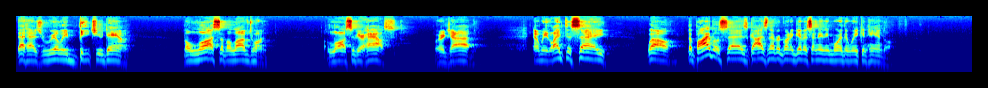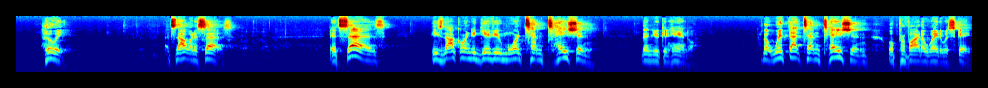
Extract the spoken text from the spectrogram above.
that has really beat you down, the loss of a loved one, the loss of your house or a job. And we like to say, well, the Bible says God's never going to give us anything more than we can handle. Hooey. That's not what it says. It says he's not going to give you more temptation than you can handle. But with that temptation, will provide a way to escape.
